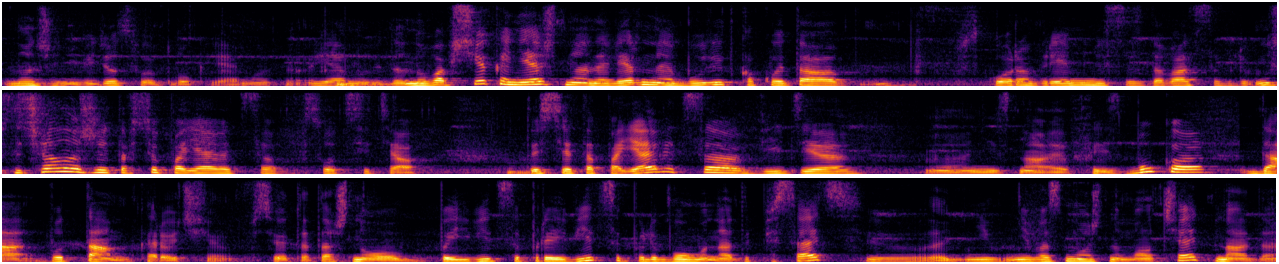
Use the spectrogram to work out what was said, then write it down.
но он же не ведет свой блог, я ему, я ему веду. Ну, вообще, конечно, наверное, будет какой-то скором времени создаваться в Ну, сначала же это все появится в соцсетях. Mm-hmm. То есть это появится в виде э, не знаю, Фейсбука. Да, вот там, короче, все это должно появиться, проявиться. По-любому надо писать, э, невозможно молчать, надо.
